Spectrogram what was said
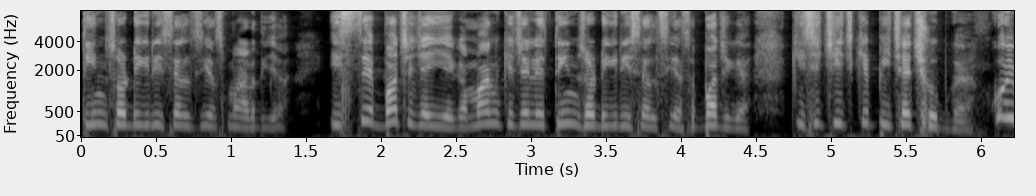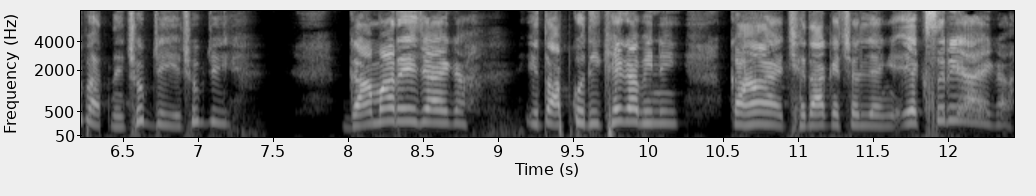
300 डिग्री सेल्सियस मार दिया। इससे बच जाइएगा। मान के चलिए 300 डिग्री सेल्सियस बच गए किसी चीज़ के पीछे छुप गए कोई बात नहीं, छुप जाइए छुप जाइए। गामा रे जाएगा। ये तो आपको दिखेगा भी नहीं। कहाँ है? छेदा के चल जाएँगे। एक्सरे आएगा।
